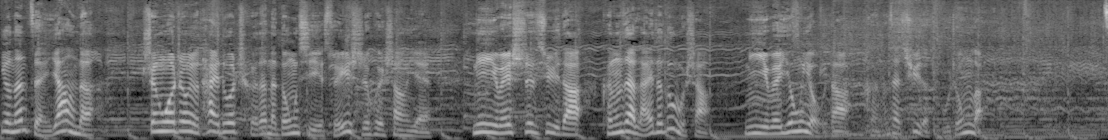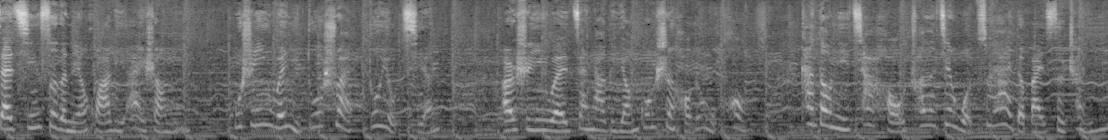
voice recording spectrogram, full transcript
又能怎样呢？生活中有太多扯淡的东西，随时会上演。你以为失去的，可能在来的路上；你以为拥有的，可能在去的途中了。在青涩的年华里爱上你，不是因为你多帅多有钱，而是因为在那个阳光甚好的午后，看到你恰好穿了件我最爱的白色衬衣。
